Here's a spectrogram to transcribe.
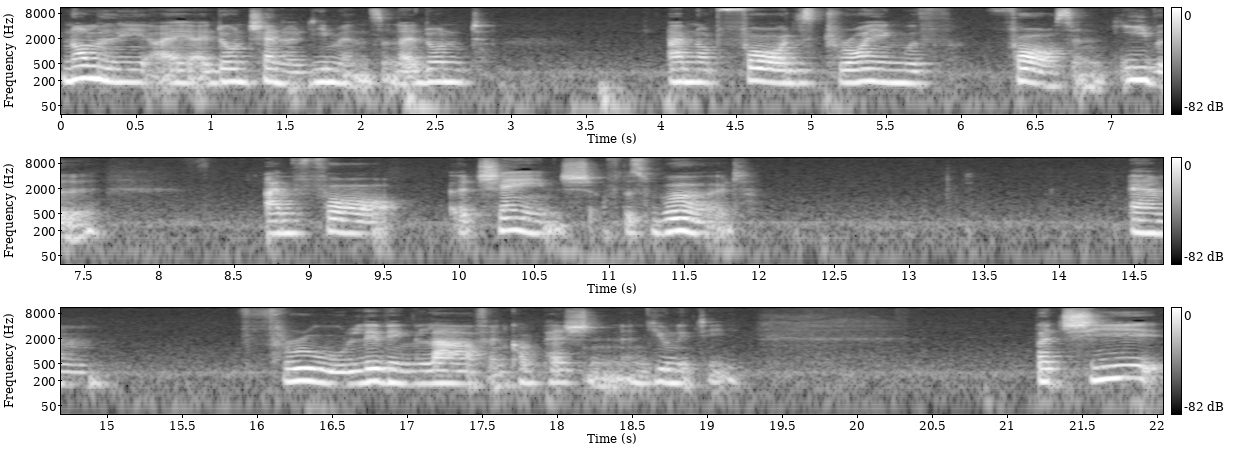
normally I, I don't channel demons and I don't I'm not for destroying with force and evil. I'm for a change of this world um, through living love and compassion and unity. But she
